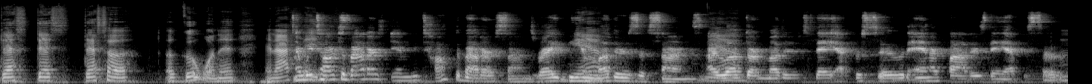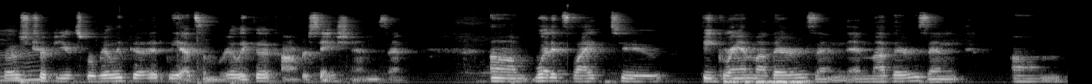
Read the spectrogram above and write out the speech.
that's that's that's a a good one and and I and we talked about our and we talked about our sons right being yeah. mothers of sons yeah. I loved our Mother's Day episode and our Father's Day episode mm-hmm. those tributes were really good we had some really good conversations and um, what it's like to be grandmothers and and mothers and um,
